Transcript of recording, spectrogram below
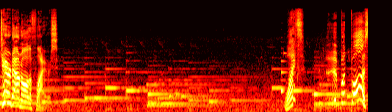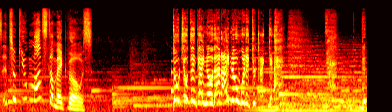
tear down all the flyers. What? Uh, But boss, it took you months to make those. Don't you think I know that? I know what it took. I, that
